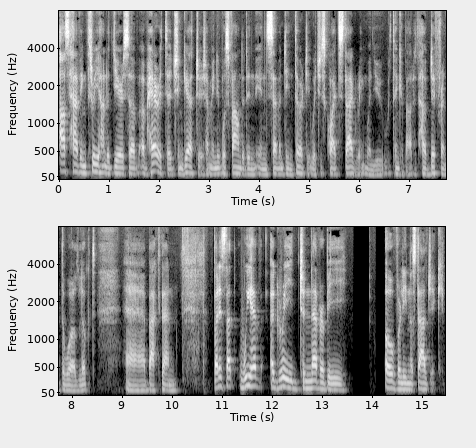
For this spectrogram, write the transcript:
us having 300 years of, of heritage in Götrich, I mean, it was founded in, in 1730, which is quite staggering when you think about it, how different the world looked uh, back then. But it's that we have agreed to never be overly nostalgic.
